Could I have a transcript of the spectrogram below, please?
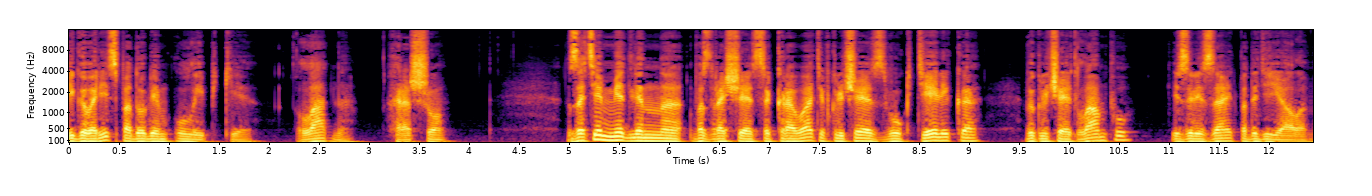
и говорит с подобием улыбки. «Ладно, хорошо». Затем медленно возвращается к кровати, включает звук телека, выключает лампу и залезает под одеяло.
